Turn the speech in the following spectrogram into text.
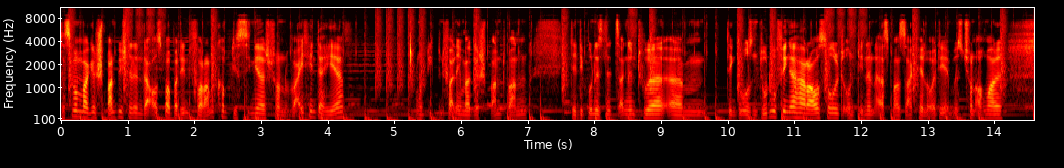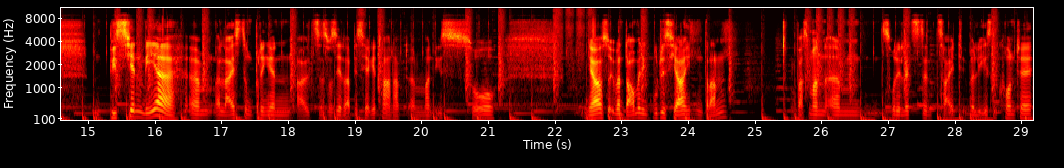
da sind wir mal gespannt, wie schnell denn der Ausbau bei denen vorankommt. Die sind ja schon weit hinterher. Und ich bin vor allem mal gespannt, wann denn die Bundesnetzagentur ähm, den großen Dudu-Finger herausholt und denen erstmal sagt, hey Leute, ihr müsst schon auch mal ein bisschen mehr ähm, Leistung bringen, als das, was ihr da bisher getan habt. Ähm, man ist so, ja, so über den Daumen ein gutes Jahr hinten dran, was man ähm, so die letzte Zeit überlesen konnte.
